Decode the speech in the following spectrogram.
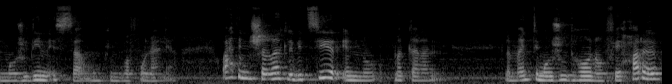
الموجودين إسا ممكن يوافقون عليها. واحدة من الشغلات اللي بتصير إنه مثلا لما أنت موجود هون وفي حرب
